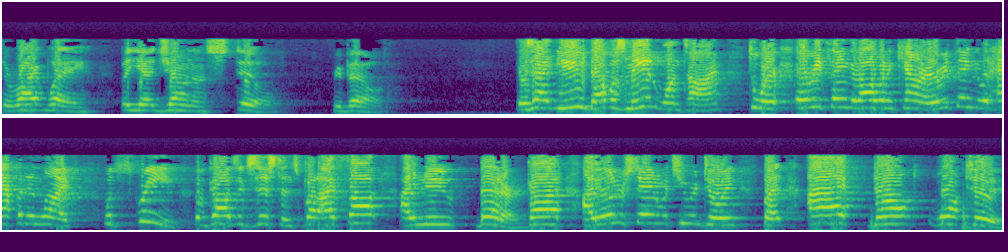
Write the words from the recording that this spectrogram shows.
the right way but yet Jonah still rebelled. Is that you? That was me at one time, to where everything that I would encounter, everything that would happen in life would scream of God's existence, but I thought I knew better. God, I understand what you were doing, but I don't want to.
